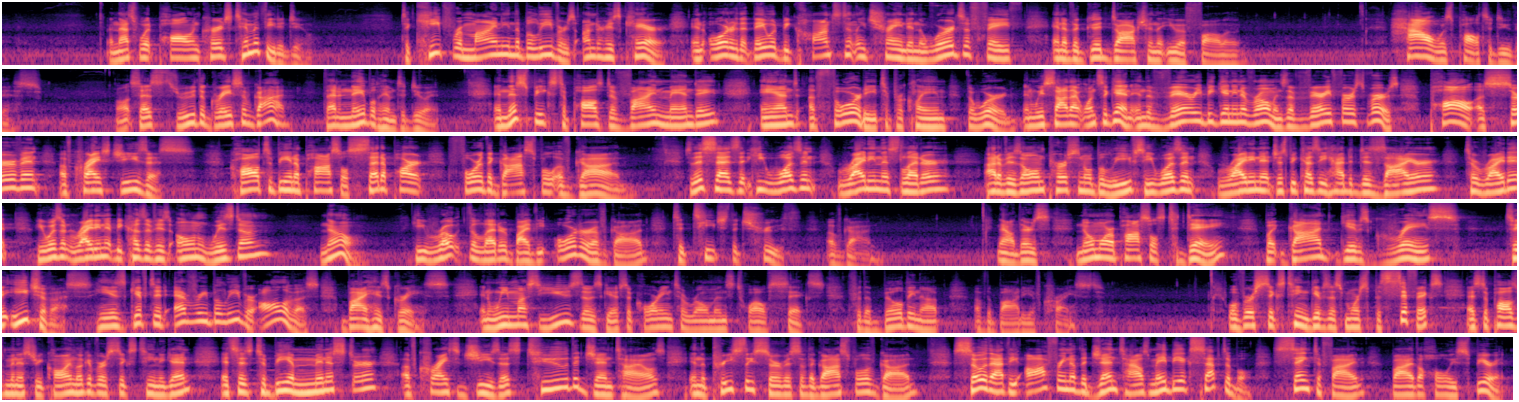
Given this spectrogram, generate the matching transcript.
And that's what Paul encouraged Timothy to do to keep reminding the believers under his care in order that they would be constantly trained in the words of faith and of the good doctrine that you have followed. How was Paul to do this? Well, it says through the grace of God that enabled him to do it. And this speaks to Paul's divine mandate and authority to proclaim the word. And we saw that once again in the very beginning of Romans, the very first verse. Paul, a servant of Christ Jesus, called to be an apostle, set apart for the gospel of God. So this says that he wasn't writing this letter out of his own personal beliefs. He wasn't writing it just because he had a desire to write it, he wasn't writing it because of his own wisdom. No. He wrote the letter by the order of God to teach the truth of God. Now, there's no more apostles today, but God gives grace to each of us. He has gifted every believer, all of us, by his grace. And we must use those gifts according to Romans 12:6 for the building up of the body of Christ. Well, verse 16 gives us more specifics as to Paul's ministry calling. Look at verse 16 again. It says, To be a minister of Christ Jesus to the Gentiles in the priestly service of the gospel of God, so that the offering of the Gentiles may be acceptable, sanctified by the Holy Spirit.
